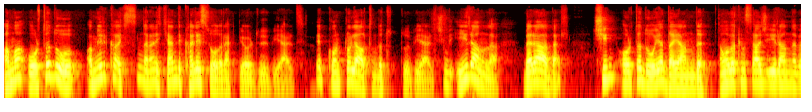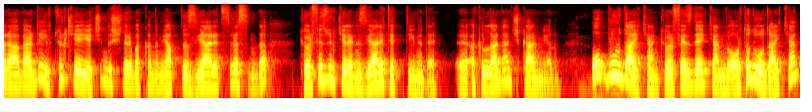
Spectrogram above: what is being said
Ama Orta Doğu Amerika açısından hani kendi kalesi olarak gördüğü bir yerdi. Hep kontrol altında tuttuğu bir yerdi. Şimdi İran'la beraber Çin Orta Doğu'ya dayandı. Ama bakın sadece İran'la beraber değil, Türkiye'ye Çin Dışişleri Bakanı'nın yaptığı ziyaret sırasında Körfez ülkelerini ziyaret ettiğini de e, akıllardan çıkarmayalım. O buradayken, Körfez'deyken ve Orta Doğu'dayken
